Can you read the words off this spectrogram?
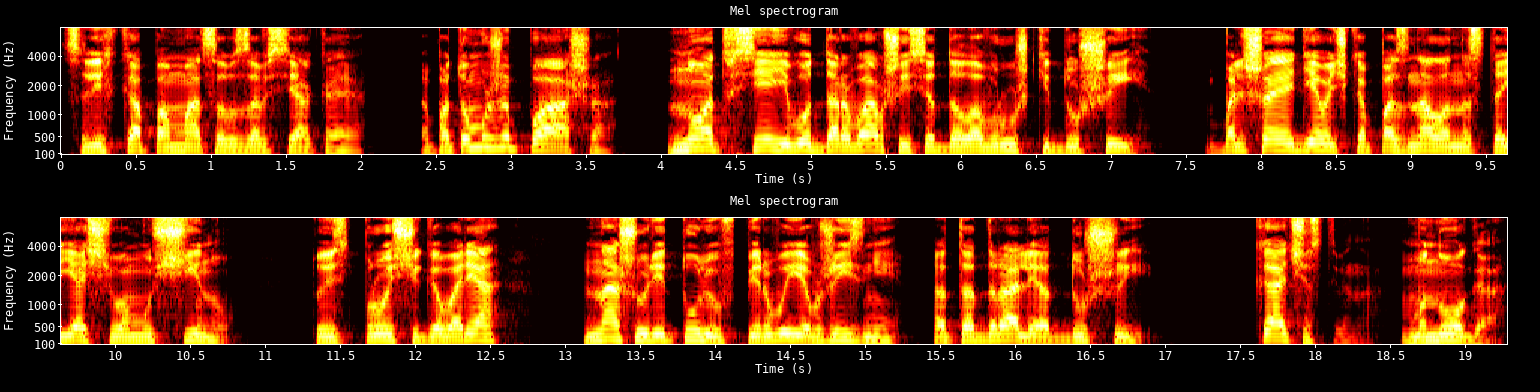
слегка помацав за всякое, а потом уже Паша, но от всей его дорвавшейся до лаврушки души. Большая девочка познала настоящего мужчину, то есть, проще говоря, нашу Ритулю впервые в жизни отодрали от души. Качественно, много,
